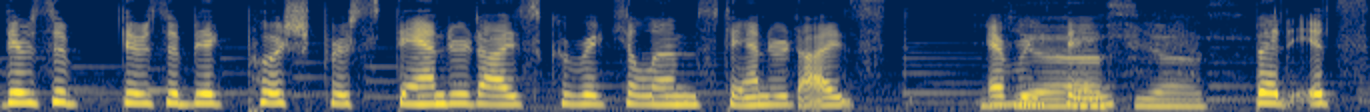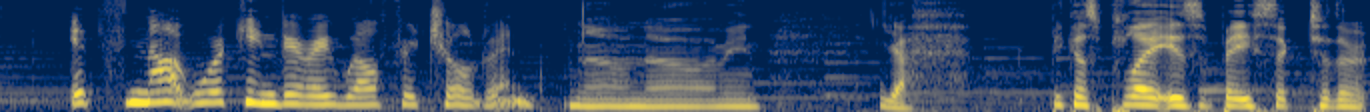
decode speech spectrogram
there's a there's a big push for standardized curriculum, standardized everything. Yes, yes. But it's it's not working very well for children. No, no. I mean, yeah, because play is basic to the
